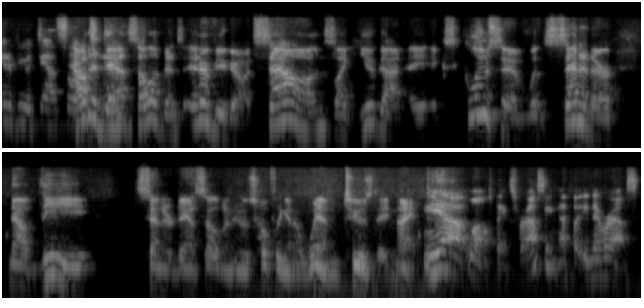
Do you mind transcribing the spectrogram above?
interview with Dan Sullivan. How did. Dan Sullivan's interview go? It sounds like you got a exclusive with Senator, now the Senator Dan Sullivan, who's hopefully going to win Tuesday night. Yeah, well, thanks for asking. I thought you'd never ask.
